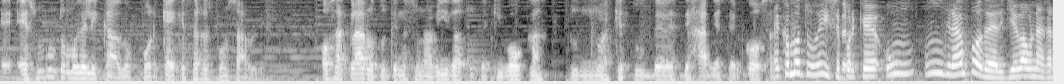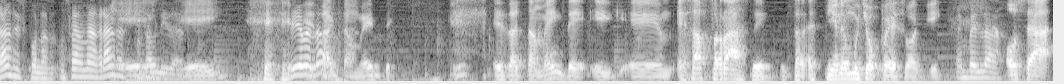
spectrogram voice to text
eh, es un punto muy delicado porque hay que ser responsable. O sea, claro, tú tienes una vida, tú te equivocas, tú, no es que tú debes dejar de hacer cosas. Es como tú dices, Pero- porque un, un gran poder lleva una gran, o sea, una gran Ey, responsabilidad. ey. Sí, es verdad. Exactamente. Exactamente. Y eh, esa frase tiene mucho peso aquí. En verdad. O sea,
